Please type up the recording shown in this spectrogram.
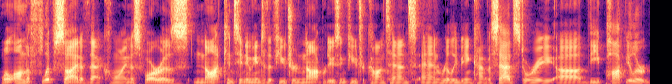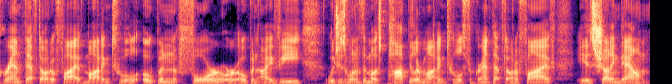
Well, on the flip side of that coin, as far as not continuing into the future, not producing future content, and really being kind of a sad story, uh, the popular Grand Theft Auto 5 modding tool Open4 or OpenIV, which is one of the most popular modding tools for Grand Theft Auto 5, is shutting down.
